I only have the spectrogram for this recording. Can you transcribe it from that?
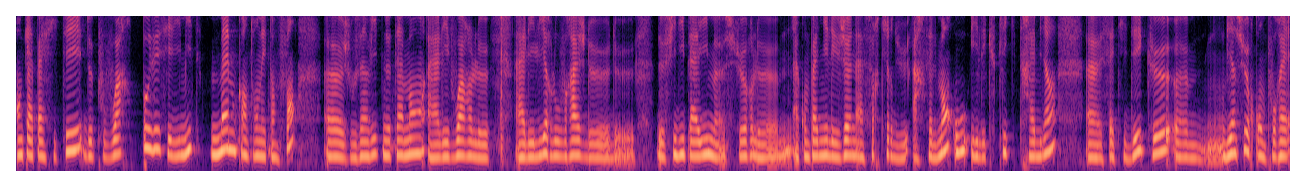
en capacité de pouvoir poser ses limites, même quand on est enfant. Euh, je vous invite notamment à aller voir le, à aller lire l'ouvrage de, de, Philippe Haïm sur le accompagner les jeunes à sortir du harcèlement, où il explique très bien euh, cette idée que, euh, bien sûr, qu'on pourrait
